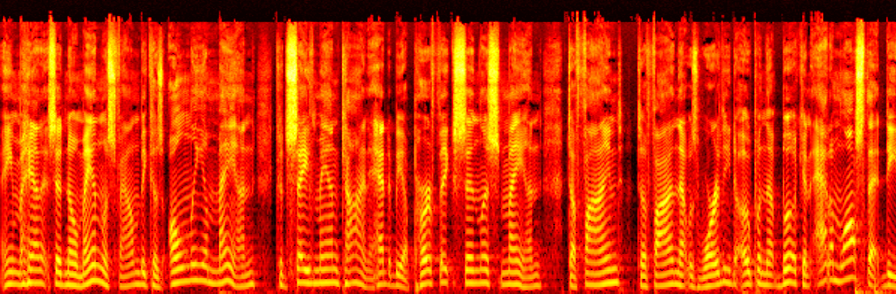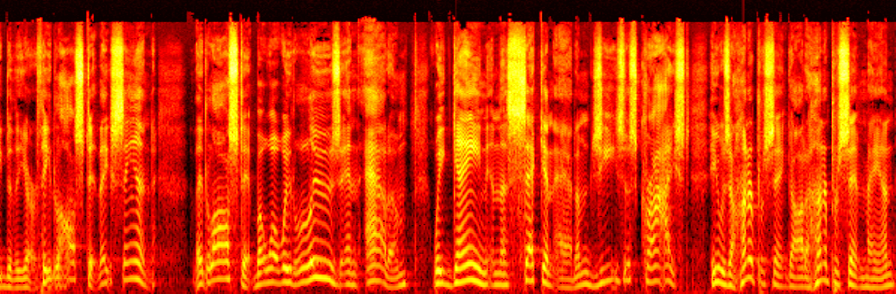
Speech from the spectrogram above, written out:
Amen. It said no man was found because only a man could save mankind. It had to be a perfect, sinless man to find to find that was worthy to open that book. And Adam lost that deed to the earth. He lost it. They sinned. They'd lost it. But what we lose in Adam, we gain in the second Adam, Jesus Christ. He was 100% God, 100% man.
